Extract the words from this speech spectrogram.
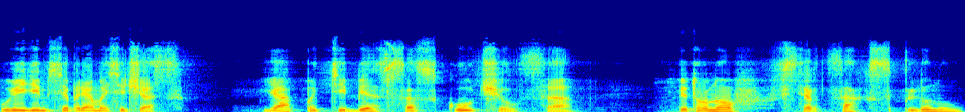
«Увидимся прямо сейчас. Я по тебе соскучился». Петрунов в сердцах сплюнул,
